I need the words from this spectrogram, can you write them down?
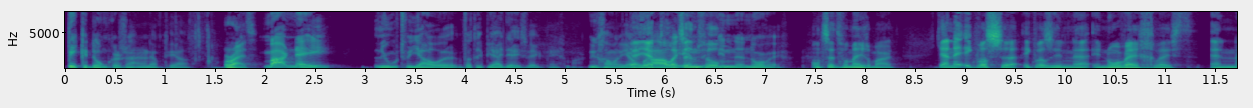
pikken donker zijn in elk theater. Alright. Maar nee, nu moeten we jou... eh, wat heb jij deze week meegemaakt? Nu gaan we naar jouw Ja, verhalen in, veel- in eh, Noorwegen. Ontzettend veel meegemaakt. Ja, nee, ik was, ik was in, in Noorwegen geweest. En,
